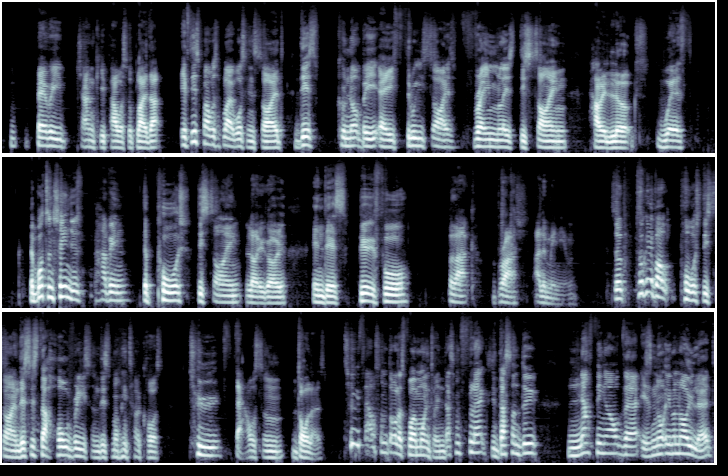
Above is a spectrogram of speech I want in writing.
very chunky power supply that if this power supply was inside this could not be a three size frameless design how it looks with the bottom changes having the Porsche design logo in this beautiful black brushed aluminium. So talking about Porsche design this is the whole reason this monitor costs $2,000. $2,000 for a monitor. It doesn't flex, it doesn't do nothing out there. It's not even OLED.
